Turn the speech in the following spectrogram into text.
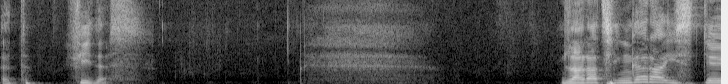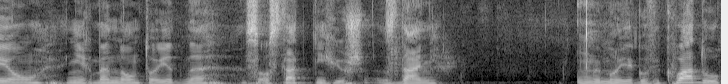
et fides. Dla Ratzingera istnieją, niech będą to jedne z ostatnich już zdań mojego wykładu.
